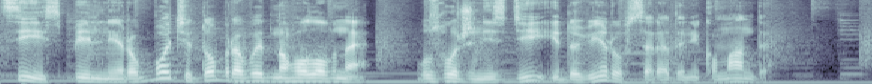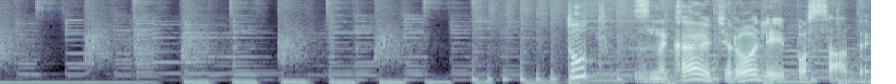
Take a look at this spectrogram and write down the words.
цій спільній роботі добре видно головне узгодженість дій і довіру всередині команди. Зникають ролі і посади.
